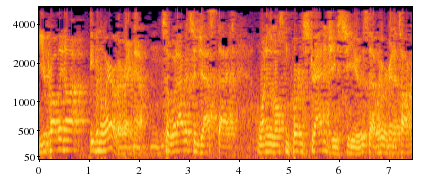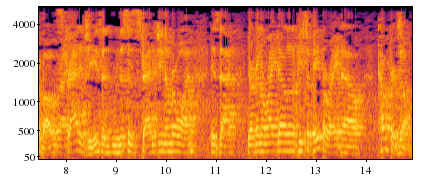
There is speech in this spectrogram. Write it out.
you're probably not even aware of it right now. Mm-hmm. So what I would suggest that one of the most important strategies to use that we were going to talk about Right. strategies and this is strategy number one is that you're going to write down on a piece of paper right now comfort zone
